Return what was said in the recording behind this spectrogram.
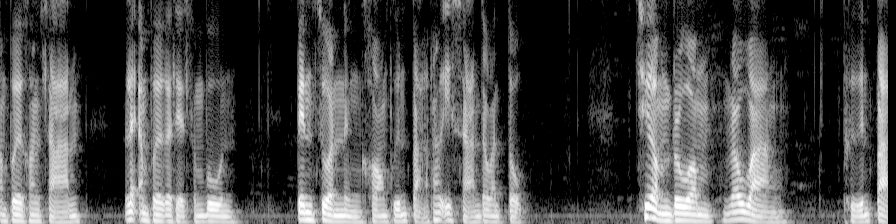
อำเภอคอนสาร และอำเภอเกษตรสมบูรณ์ เป็นส่วนหนึ่งของพื้นป่าภาคอีสานตะวันตก เชื่อมรวมระหว่าง ผืนป่า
